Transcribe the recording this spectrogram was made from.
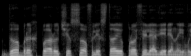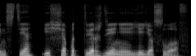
Добрых пару часов листаю профиль Авериной в инсте, ища подтверждение ее слов,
